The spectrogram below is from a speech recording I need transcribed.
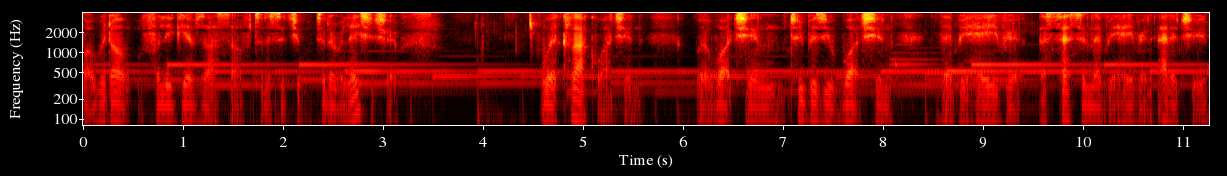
but we don't fully give ourselves to the situ- to the relationship we're clock watching. We're watching, too busy watching their behavior, assessing their behavior and attitude,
